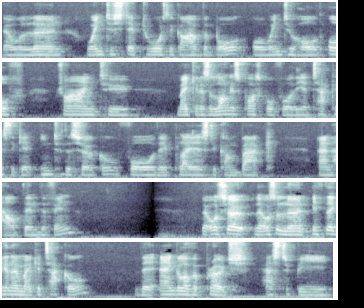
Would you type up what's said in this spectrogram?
they will learn when to step towards the guy with the ball or when to hold off, trying to make it as long as possible for the attackers to get into the circle for their players to come back and help them defend. They also they also learn if they're gonna make a tackle, their angle of approach has to be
